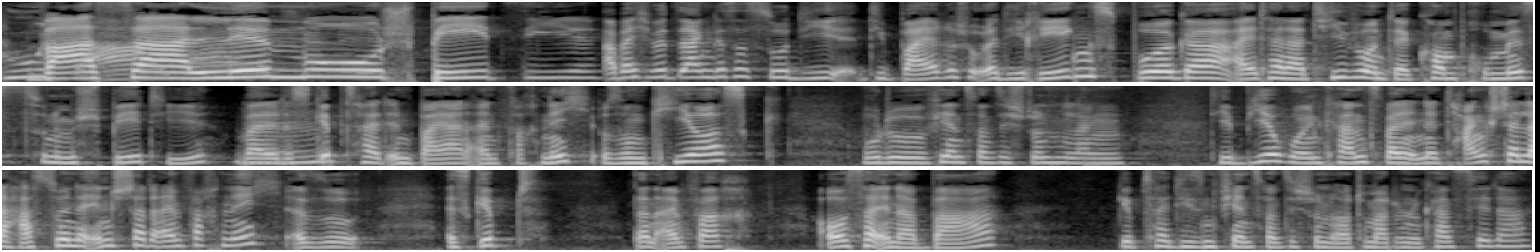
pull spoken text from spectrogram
Wasser, Limo, Spezi. Aber ich würde sagen, das ist so die, die bayerische oder die Regensburger Alternative und der Kompromiss zu einem Späti, weil das gibt's halt in Bayern einfach nicht. So ein Kiosk, wo du 24 Stunden lang dir Bier holen kannst, weil eine Tankstelle hast du in der Innenstadt einfach nicht. Also es gibt dann einfach, außer in einer Bar, gibt's halt diesen 24-Stunden-Automat und du kannst dir da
